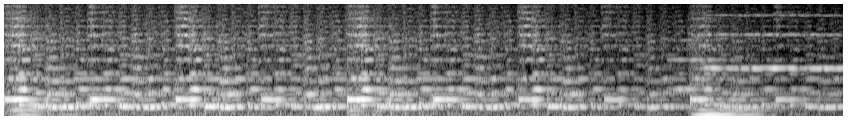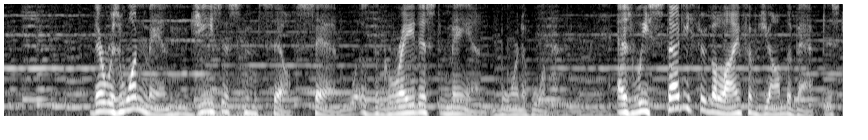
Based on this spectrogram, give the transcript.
There was one man who Jesus himself said was the greatest man born of woman. As we study through the life of John the Baptist,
